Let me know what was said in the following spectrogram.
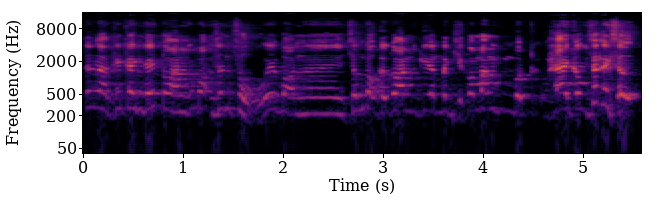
tức là cái kênh đấy toàn có bọn dân chủ với bọn ờ, chống cộng cực đoan kia mình chỉ có mang một hai câu rất lịch sự.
